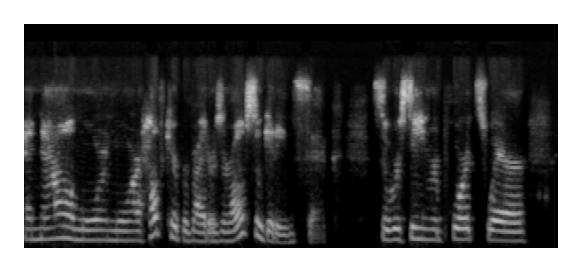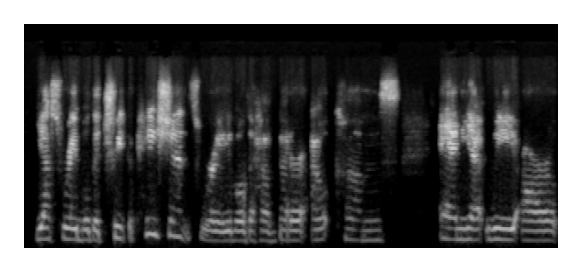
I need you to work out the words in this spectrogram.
And now more and more healthcare providers are also getting sick. So we're seeing reports where, yes, we're able to treat the patients, we're able to have better outcomes, and yet we are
